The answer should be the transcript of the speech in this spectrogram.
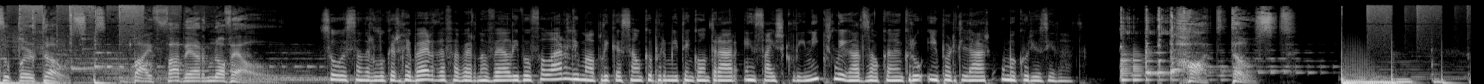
Super Toast by Faber Novel. Sou a Sandra Lucas Ribeiro da Faber Novel e vou falar-lhe uma aplicação que permite encontrar ensaios clínicos ligados ao cancro e partilhar uma curiosidade. Hot Toast.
